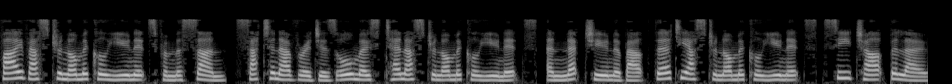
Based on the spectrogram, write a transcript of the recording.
5 astronomical units from the Sun, Saturn averages almost 10 astronomical units, and Neptune about 30 astronomical units see chart below.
